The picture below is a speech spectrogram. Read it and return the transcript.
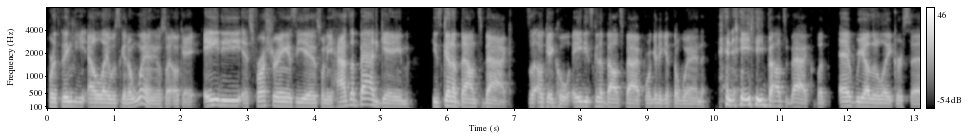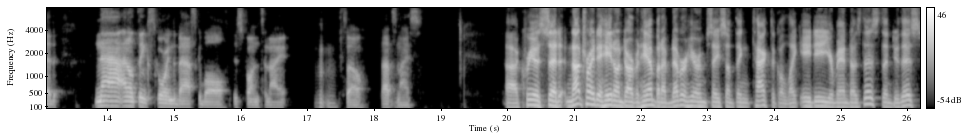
for thinking LA was going to win. It was like, okay, AD, as frustrating as he is, when he has a bad game, he's going to bounce back. So, okay, cool. AD's going to bounce back. We're going to get the win. And AD bounced back, but every other Laker said, nah, I don't think scoring the basketball is fun tonight. Mm-mm. So that's nice. Uh, Kriya said, not trying to hate on Darvin Ham, but I've never hear him say something tactical like AD, your man does this, then do this.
